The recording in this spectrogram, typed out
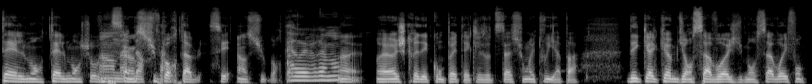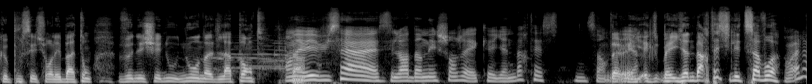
Tellement, tellement chauvin. Ah, c'est insupportable. C'est insupportable. Ah ouais, vraiment Ouais, ouais, ouais, je crée des compètes avec les autres stations et tout. Il y a pas. Dès que quelqu'un me dit en Savoie, je dis en Savoie, ils font que pousser sur les bâtons. Venez chez nous. Nous, on a de la pente. On Enfin, avait vu ça, c'est lors d'un échange avec euh, Yann Barthès, il me semble. bah, bah, Yann Barthès, il est de Savoie. Voilà,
